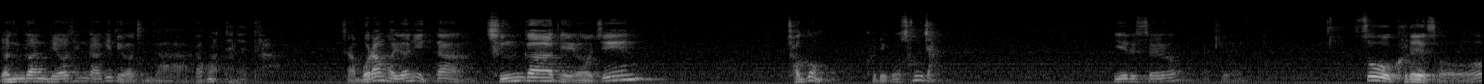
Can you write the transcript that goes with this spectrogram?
연관되어 생각이 되어진다 라고 나타내더라. 자, 뭐랑 관련이 있다? 증가되어진 적응 그리고 성장. 이해됐어요? 이렇게. So 그래서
